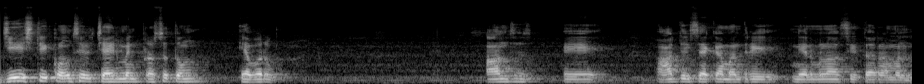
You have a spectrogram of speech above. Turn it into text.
GST council chairman ప్రస్తుతం ఎవరు? ఆన్సర్ ఏ ఆర్థిక శాఖ మంత్రి Nirmala Sitharaman.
